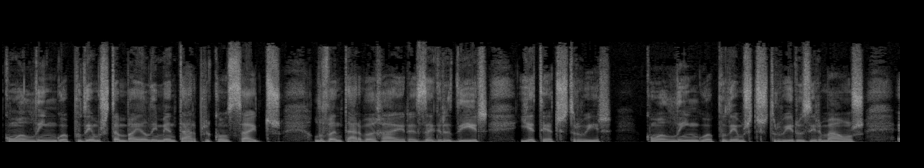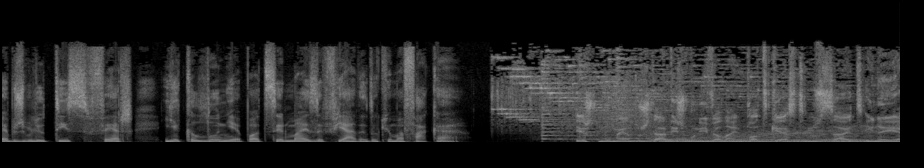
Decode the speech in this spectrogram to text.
com a língua podemos também alimentar preconceitos, levantar barreiras, agredir e até destruir. Com a língua podemos destruir os irmãos, a besbilhotice fere e a calúnia pode ser mais afiada do que uma faca. Este momento está disponível em podcast no site e na app.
